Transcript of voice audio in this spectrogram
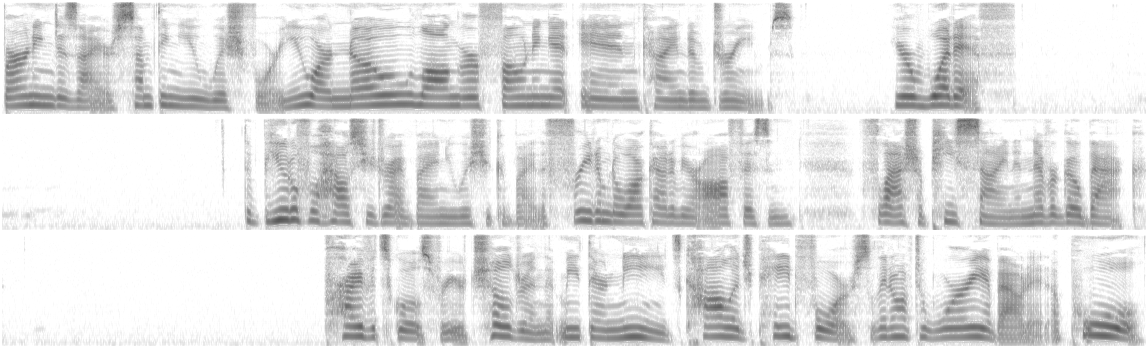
burning desire, something you wish for. You are no longer phoning it in kind of dreams. Your what if. The beautiful house you drive by and you wish you could buy, the freedom to walk out of your office and flash a peace sign and never go back. Private schools for your children that meet their needs, college paid for so they don't have to worry about it, a pool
